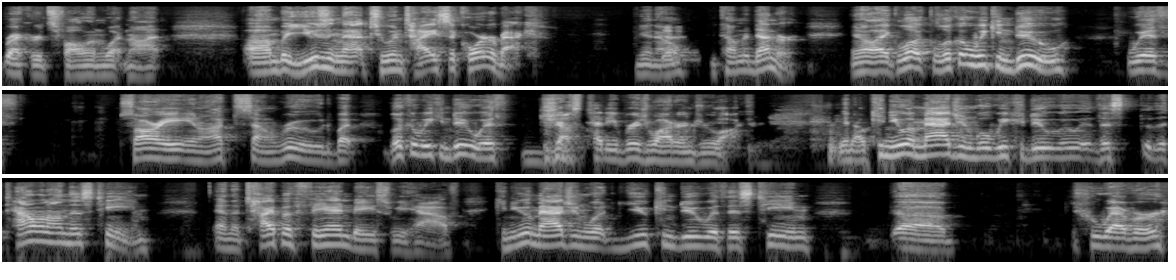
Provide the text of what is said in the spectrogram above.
records fall and whatnot. Um, but using that to entice a quarterback, you know, yeah. come to Denver. You know, like, look, look what we can do with sorry, you know, not to sound rude, but look what we can do with just Teddy Bridgewater and Drew Lock. You know, can you imagine what we could do with this the talent on this team and the type of fan base we have? Can you imagine what you can do with this team? Uh, whoever,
